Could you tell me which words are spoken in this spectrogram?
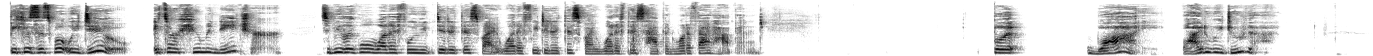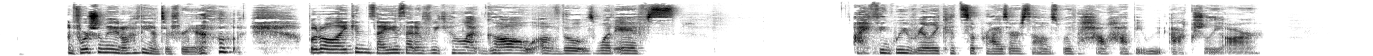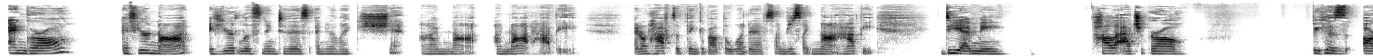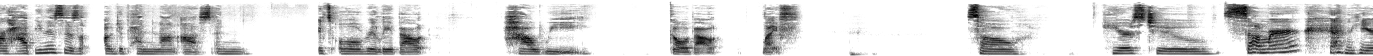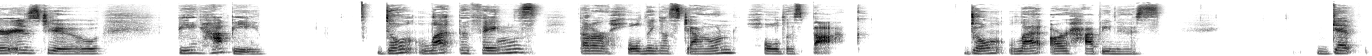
Because it's what we do. It's our human nature to be like, "Well, what if we did it this way? What if we did it this way? What if this happened? What if that happened?" But why? Why do we do that? Unfortunately, I don't have the answer for you. but all I can say is that if we can let go of those what ifs, I think we really could surprise ourselves with how happy we actually are. And girl, if you're not, if you're listening to this and you're like, shit, I'm not, I'm not happy. I don't have to think about the what ifs. I'm just like not happy. DM me, holla at your girl. Because our happiness is dependent on us and it's all really about how we go about life. So here's to summer, and here is to being happy. Don't let the things that are holding us down hold us back. Don't let our happiness get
